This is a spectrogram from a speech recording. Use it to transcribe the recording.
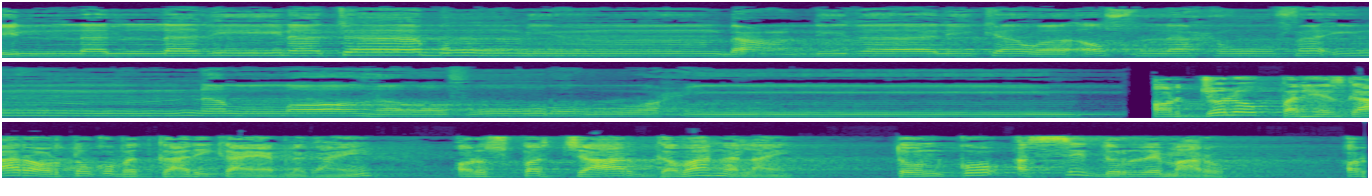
إلا الذين تابوا من بعد ذلك وأصلحوا فإن الله غفور رحيم اور جو لوگ پرہیزگار عورتوں کو بدکاری کا عیب لگائیں اور اس پر چار گواہ نہ لائیں، تو ان کو اسی درے مارو اور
